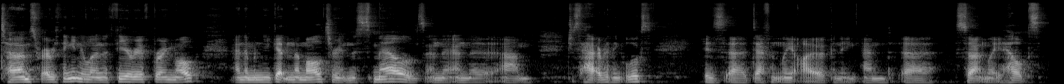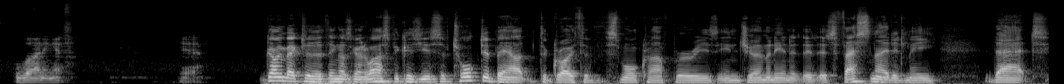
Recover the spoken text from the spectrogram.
terms for everything, and you learn the theory of brewing malt, and then when you get in the maltery and the smells and the, and the um, just how everything looks is uh, definitely eye opening and uh, certainly helps learning it. Yeah. Going back to the thing I was going to ask, because you have talked about the growth of small craft breweries in Germany, and it, it's fascinated me that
